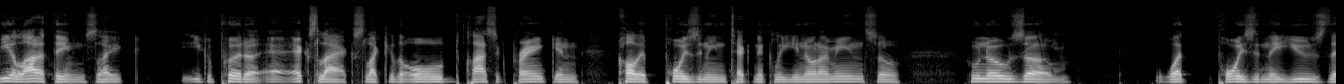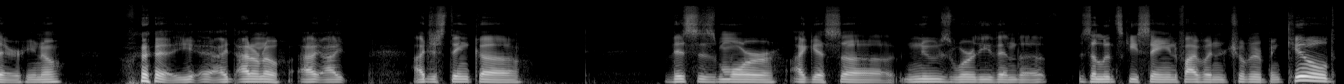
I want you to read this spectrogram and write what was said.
be a lot of things. Like you could put a, a Ex-Lax, like the old classic prank, and call it poisoning. Technically, you know what I mean. So who knows um, what poison they use there? You know, I I don't know. I I I just think uh, this is more, I guess, uh, newsworthy than the Zelensky saying 500 children have been killed.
